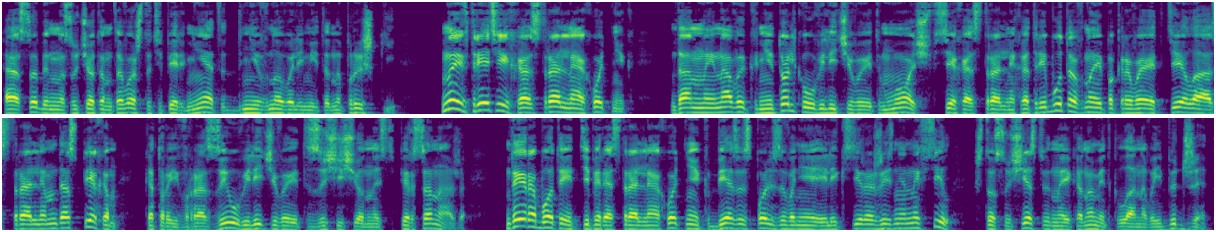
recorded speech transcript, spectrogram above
особенно с учетом того, что теперь нет дневного лимита на прыжки. Ну и в-третьих, астральный охотник. Данный навык не только увеличивает мощь всех астральных атрибутов, но и покрывает тело астральным доспехом, который в разы увеличивает защищенность персонажа. Да и работает теперь астральный охотник без использования эликсира жизненных сил, что существенно экономит клановый бюджет.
